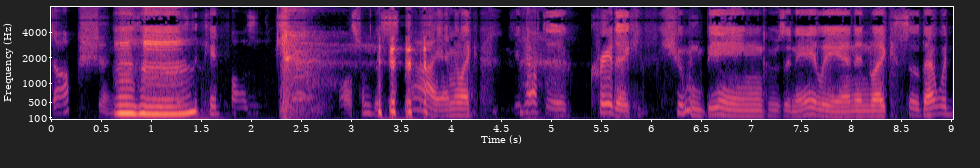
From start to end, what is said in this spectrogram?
adoption? Mhm. The kid falls falls from the sky. I mean, like you'd have to create a human being who's an alien, and like so that would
